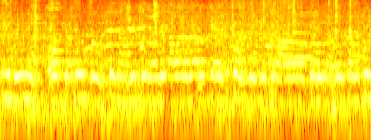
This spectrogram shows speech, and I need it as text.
týmu, osadu prostě na vyběli, ale velké sportovní právě, opravdu tady bude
